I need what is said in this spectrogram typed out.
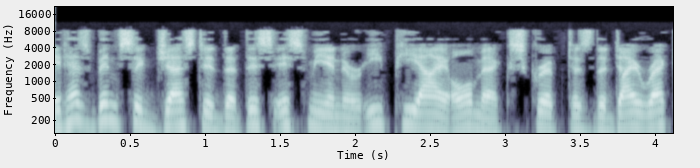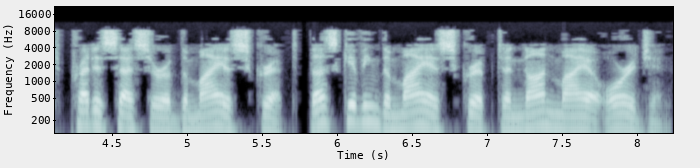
It has been suggested that this Isthmian or Epi Olmec script is the direct predecessor of the Maya script, thus giving the Maya script a non-Maya origin.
